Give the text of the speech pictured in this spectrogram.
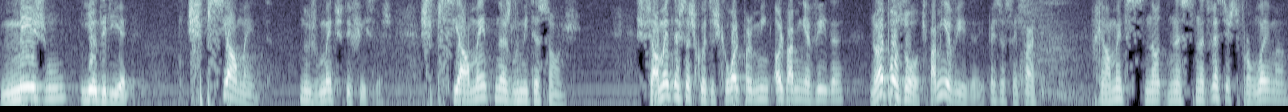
Mesmo, e eu diria, especialmente nos momentos difíceis, especialmente nas limitações, especialmente nestas coisas que eu olho para mim, olho para a minha vida, não é para os outros, para a minha vida, e penso assim, pai, realmente se não, se não tivesse este problema,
